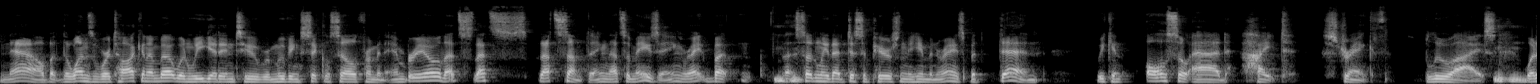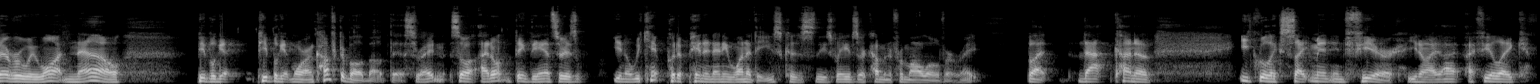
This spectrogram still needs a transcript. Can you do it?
now, but the ones we're talking about when we get into removing sickle cell from an embryo, that's that's that's something that's amazing, right? But mm-hmm. that, suddenly that disappears from the human race. But then we can also add height, strength, blue eyes, mm-hmm. whatever we want. Now people get people get more uncomfortable about this, right? So I don't think the answer is you know we can't put a pin in any one of these because these waves are coming from all over, right? But that kind of equal excitement and fear. You know, I, I feel like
